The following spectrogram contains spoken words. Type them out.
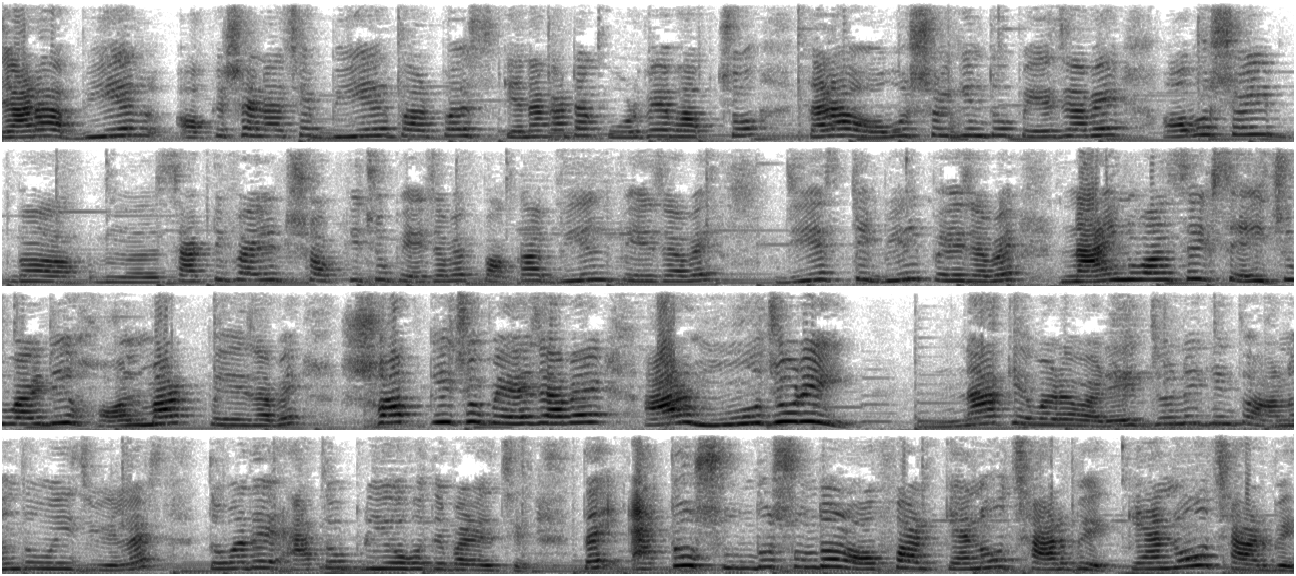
যারা বিয়ের অকেশন আছে, বিয়ের পারপাস কেনাকাটা করবে ভাবছ, তারা অবশ্যই কিন্তু পেয়ে যাবে। অবশ্যই সার্টিফাইড সব কিছু পেয়ে যাবে, পাকা বিল পেয়ে যাবে জিএসটি বিল পেয়ে যাবে nine one six H UID hallmark পেয়ে যাবে সব কিছু পেয়ে যাবে, আর মজুরি না এর জন্যই কিন্তু আনন্দময়ী জুয়েলার্স তোমাদের এত প্রিয় হতে পারেছে। তাই এত সুন্দর সুন্দর অফার কেন ছাড়বে? কেন ছাড়বে?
